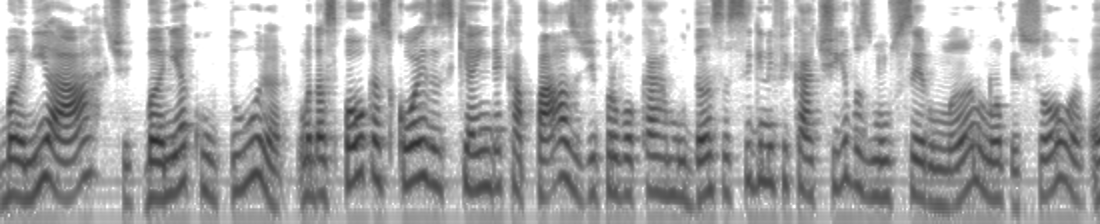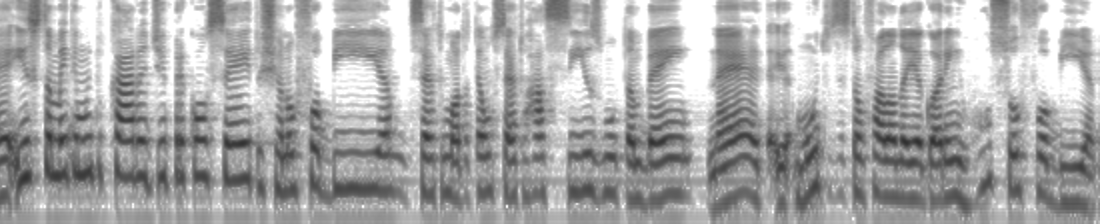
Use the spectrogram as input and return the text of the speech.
Banir a arte, banir a cultura, uma das poucas coisas que ainda é capaz de provocar mudanças significativas num ser humano, numa pessoa. É, isso também tem muito cara de preconceito, xenofobia, de certo modo até um certo racismo racismo também, né? Muitos estão falando aí agora em russofobia.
